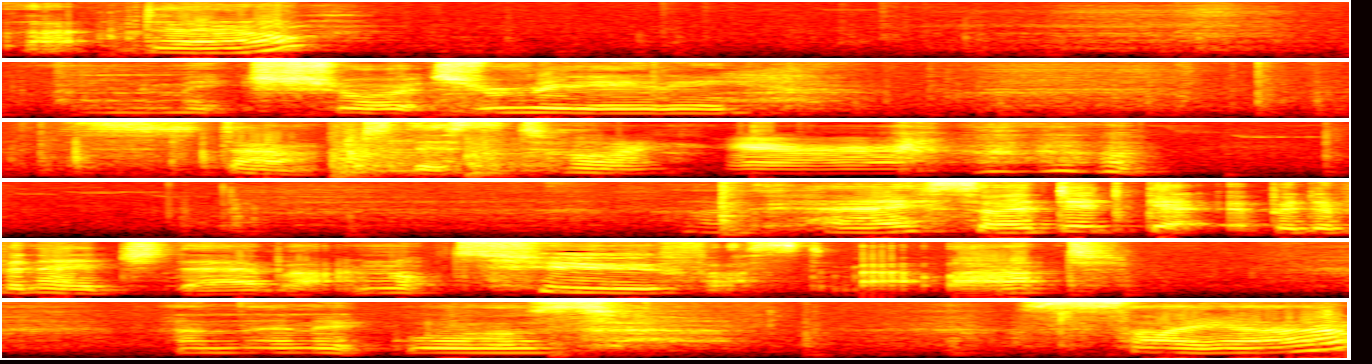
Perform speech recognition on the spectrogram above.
that down. Make sure it's really stamped this time. Okay so I did get a bit of an edge there but I'm not too fussed about that. And then it was cyan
